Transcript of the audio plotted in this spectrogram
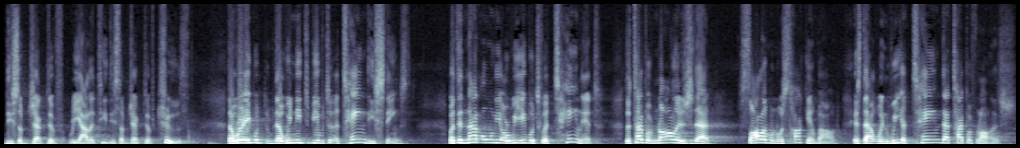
this objective reality, this objective truth, that we're able to, that we need to be able to attain these things. But then not only are we able to attain it, the type of knowledge that Solomon was talking about is that when we attain that type of knowledge,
